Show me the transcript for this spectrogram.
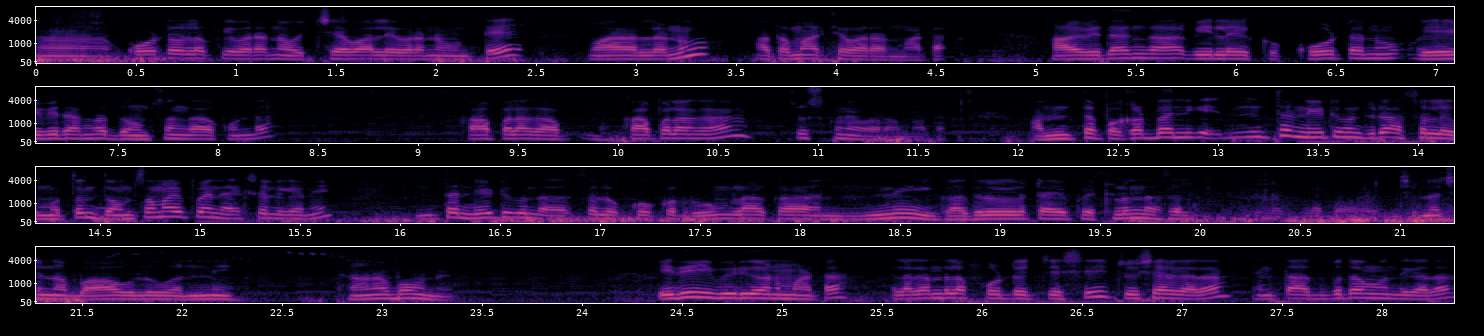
కోటలకు కోటలోకి ఎవరైనా వచ్చే వాళ్ళు ఎవరైనా ఉంటే వాళ్ళను హతమార్చేవారు అనమాట ఆ విధంగా వీళ్ళ యొక్క కోటను ఏ విధంగా ధ్వంసం కాకుండా కాపలాగా కాపలాగా చూసుకునేవారు అనమాట అంత పకడ్బందీకి ఎంత నీట్గా ఉంది అసలు మొత్తం ధ్వంసం అయిపోయింది యాక్చువల్లీ కానీ ఎంత నీట్గా ఉంది. అసలు ఒక్కొక్క రూమ్ లాగా అన్ని గదుల టైప్ ఎట్లుంది అసలు. చిన్న చిన్న బావులు అన్నీ చాలా బాగున్నాయి. ఇది ఈ వీడియో అనమాట ఎలగందుల ఫోటో వచ్చేసి చూశారు కదా? ఎంత అద్భుతంగా ఉంది కదా?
